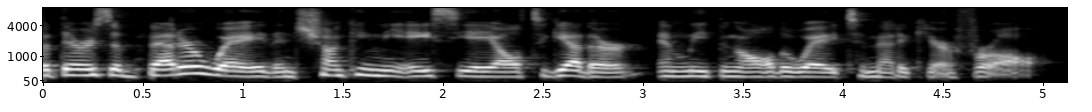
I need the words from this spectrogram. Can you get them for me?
But there is a better way than chunking the ACA altogether and leaping all the way to Medicare for all.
